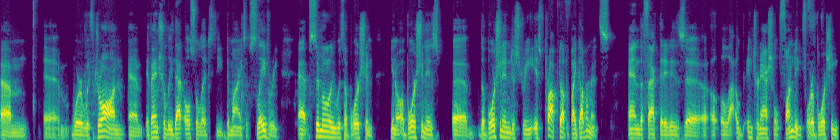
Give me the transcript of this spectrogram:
um, um were withdrawn. Um, eventually, that also led to the demise of slavery. Uh, similarly, with abortion, you know, abortion is uh, the abortion industry is propped up by governments, and the fact that it is uh, a, international funding for abortion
